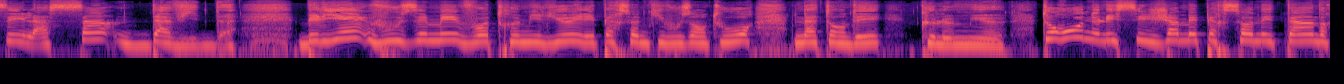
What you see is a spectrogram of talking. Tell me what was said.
c'est la Saint David. Bélier, vous aimez votre milieu et les personnes qui vous entourent. N'attendez que le mieux. Taureau, ne laissez jamais personne éteindre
